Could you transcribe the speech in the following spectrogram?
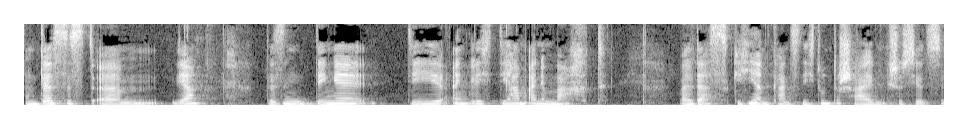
Und das ist, ähm, ja, das sind Dinge, die eigentlich, die haben eine Macht weil das Gehirn kann es nicht unterscheiden, ist es jetzt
